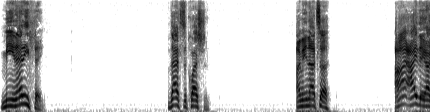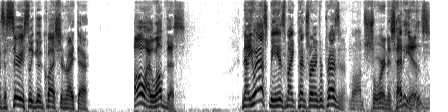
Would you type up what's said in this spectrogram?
mean anything? That's the question. I mean, that's a. I, I think that's a seriously good question right there. Oh, I love this. Now, you ask me, is Mike Pence running for president? Well, I'm sure in his head he is.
